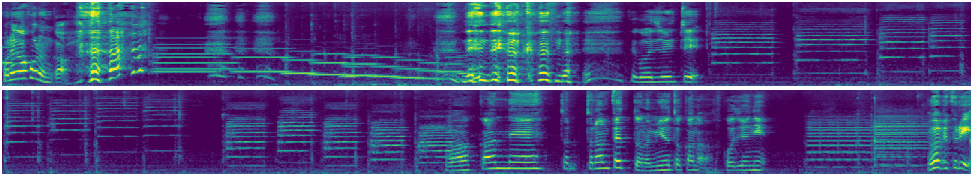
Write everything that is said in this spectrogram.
これが掘るんか？全然わかんない。51わかんねトトランペットのミュートかな？52うわびっくり。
